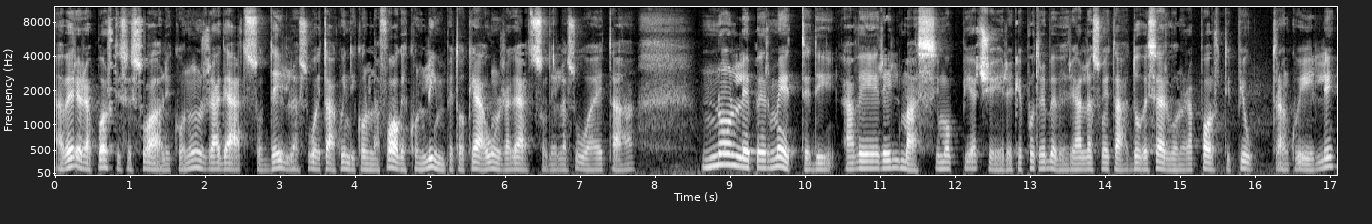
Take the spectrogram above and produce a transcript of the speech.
avere rapporti sessuali con un ragazzo della sua età, quindi con la foga e con l'impeto che ha un ragazzo della sua età, non le permette di avere il massimo piacere che potrebbe avere alla sua età, dove servono rapporti più tranquilli,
